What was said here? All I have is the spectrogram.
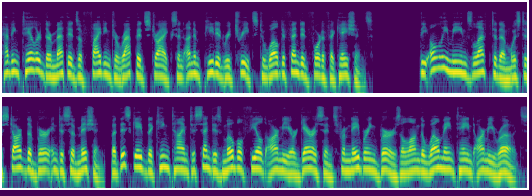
having tailored their methods of fighting to rapid strikes and unimpeded retreats to well-defended fortifications. The only means left to them was to starve the burh into submission, but this gave the king time to send his mobile field army or garrisons from neighboring burhs along the well-maintained army roads.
